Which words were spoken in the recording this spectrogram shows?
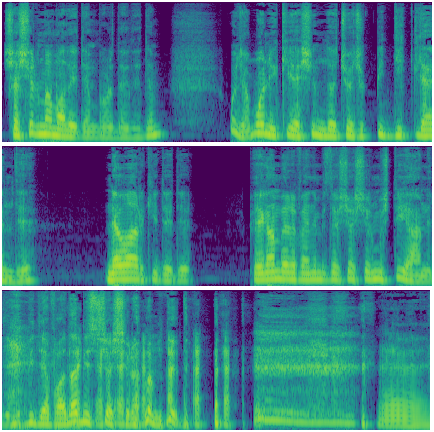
Şaşırmamalıydın burada dedim. Hocam 12 yaşında çocuk bir diklendi. Ne var ki dedi. Peygamber Efendimiz de şaşırmıştı yani dedi. Bir defa da biz şaşıralım dedi. evet.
